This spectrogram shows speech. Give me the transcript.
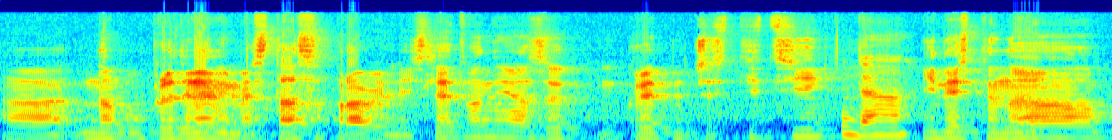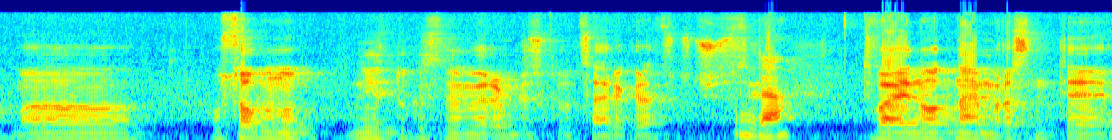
а, на определени места са правили изследвания за конкретни частици да. и наистина а, особено ние тук се намираме близко до Цареградско шосе. Да. Това е едно от най-мръсните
